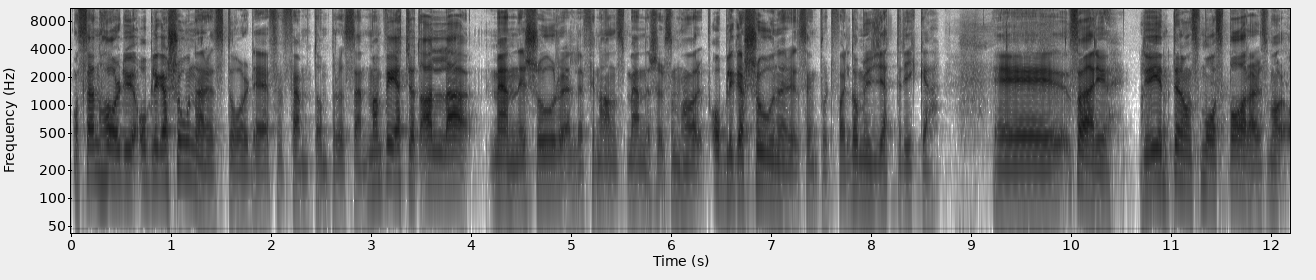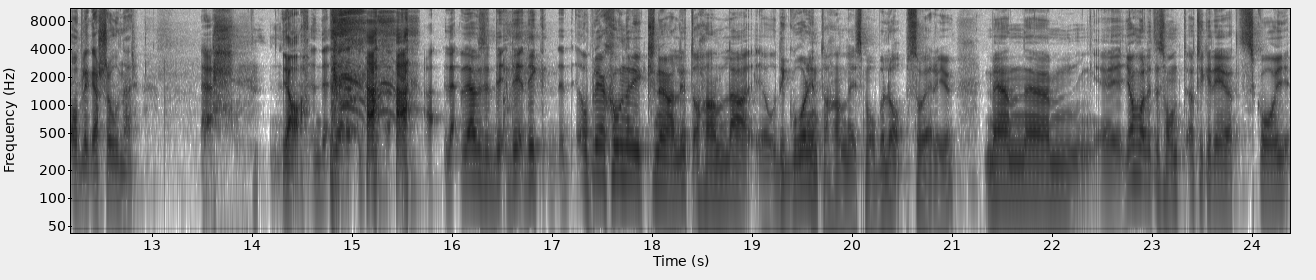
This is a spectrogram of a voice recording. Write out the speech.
Och sen har du ju obligationer, står det, för 15 procent. Man vet ju att alla människor, eller finansmänniskor, som har obligationer i sin portfölj, de är ju jätterika. Eh, så är det ju. Det är inte någon småsparare som har obligationer. Ja, Det, det, det, det, det, obligationer är ju knöligt att handla och det går inte att handla i små belopp, så är det ju. Men ehm, jag har lite sånt, jag tycker det är rätt skoj.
